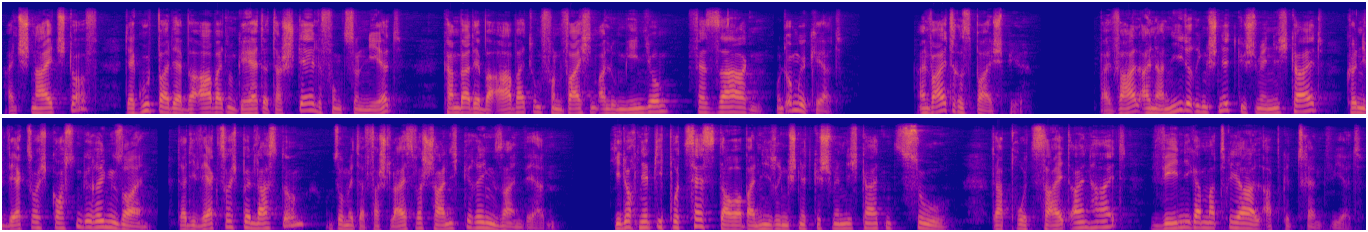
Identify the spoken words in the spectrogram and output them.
Ein Schneidstoff, der gut bei der Bearbeitung gehärteter Stähle funktioniert, kann bei der Bearbeitung von weichem Aluminium versagen und umgekehrt. Ein weiteres Beispiel. Bei Wahl einer niedrigen Schnittgeschwindigkeit können die Werkzeugkosten gering sein, da die Werkzeugbelastung und somit der Verschleiß wahrscheinlich gering sein werden. Jedoch nimmt die Prozessdauer bei niedrigen Schnittgeschwindigkeiten zu, da pro Zeiteinheit weniger Material abgetrennt wird.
